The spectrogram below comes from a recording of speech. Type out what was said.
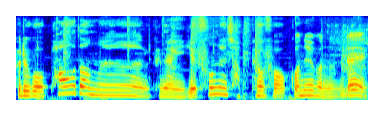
그리고 파우더는 그냥 이게 손에 잡혀서 꺼내봤는데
